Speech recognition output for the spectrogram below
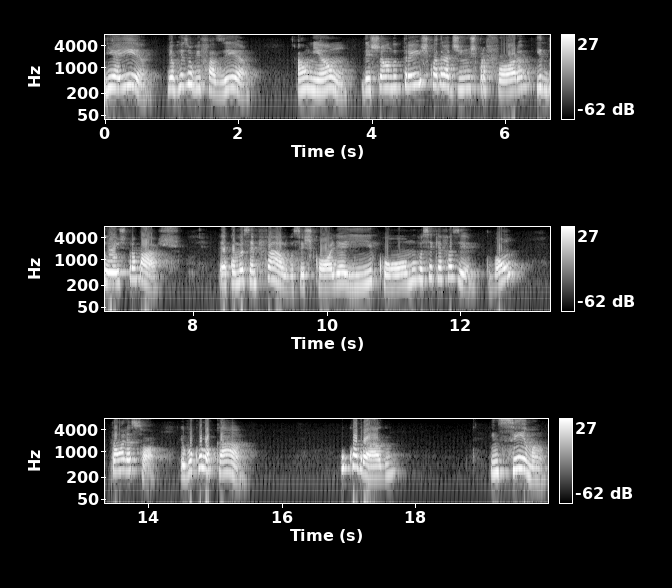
E aí, eu resolvi fazer a união deixando três quadradinhos para fora e dois para baixo. É como eu sempre falo, você escolhe aí como você quer fazer, tá bom? Então, olha só, eu vou colocar o quadrado em cima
